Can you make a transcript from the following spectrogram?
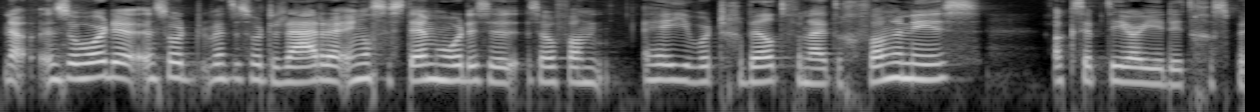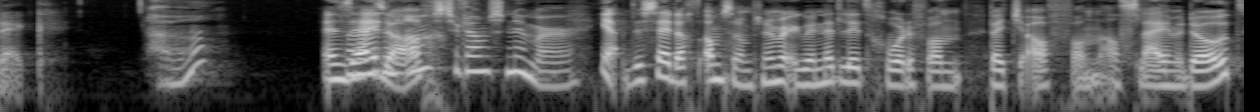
Nou, en ze hoorde een soort, met een soort rare Engelse stem hoorde ze zo van... hey, je wordt gebeld vanuit de gevangenis. Accepteer je dit gesprek? Huh? En Vanuit zij een dacht... Amsterdams nummer. Ja, dus zij dacht Amsterdams nummer. Ik ben net lid geworden van Petje Af van Als sla je me dood.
